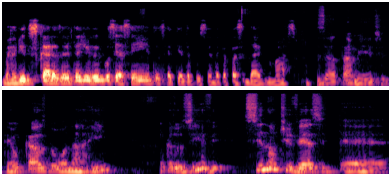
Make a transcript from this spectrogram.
a maioria dos caras ali está jogando com 60%, 70% da capacidade no máximo. Exatamente. Tem o caso do Onari, inclusive, se não tivesse é,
